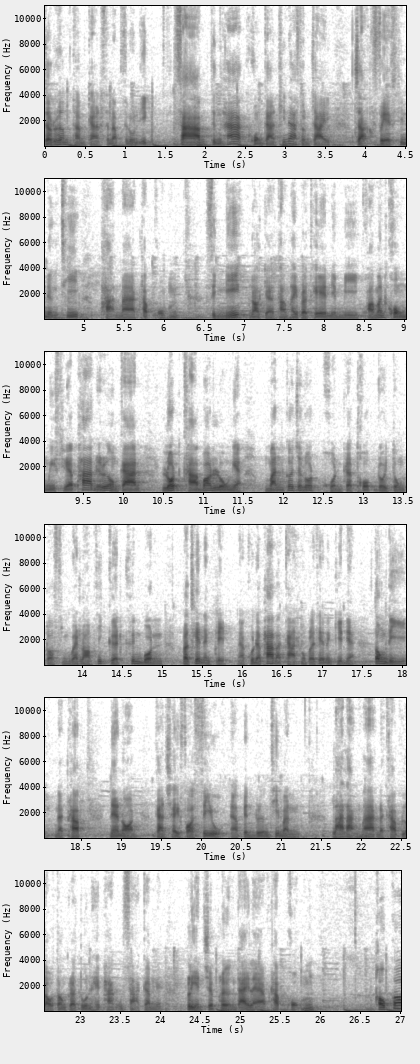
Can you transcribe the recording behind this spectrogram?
จะเริ่มทำการสนับสนุนอีก 3-5 โครงการที่น่าสนใจจากเฟสที่ 1 ที่ผ่านมาครับผม สิ่งนี้นอกจากจะทำให้ประเทศเนี่ยมีความมั่นคงมีเสถียรภาพในเรื่องของการลดคาร์บอนลงเนี่ยมันก็จะลดผลกระทบโดยตรงต่อสิ่งแวดล้อมที่เกิดขึ้นบนประเทศอังกฤษนะคุณภาพอากาศของประเทศอังกฤษเนี่ยต้องดีนะครับแน่นอนการใช้ฟอสซิลนะเป็นเรื่องที่มันล้าหลังมากนะครับ เราต้องกระตุ้นให้ภาคอุตสาหกรรมเนี่ยเปลี่ยนเชื้อเพลิงได้แล้วครับผมเขาก็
